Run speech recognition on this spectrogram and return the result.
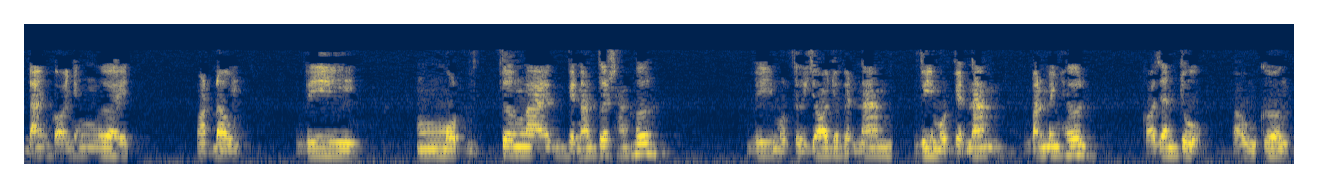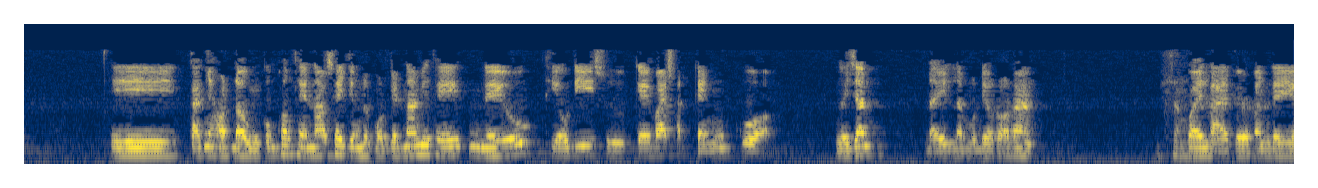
đang có những người hoạt động vì một tương lai Việt Nam tươi sáng hơn, vì một tự do cho Việt Nam, vì một Việt Nam văn minh hơn, có dân chủ và hùng cường thì các nhà hoạt động cũng không thể nào xây dựng được một Việt Nam như thế nếu thiếu đi sự kề vai sát cánh của người dân. Đấy là một điều rõ ràng. Xong. quay lại về vấn đề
